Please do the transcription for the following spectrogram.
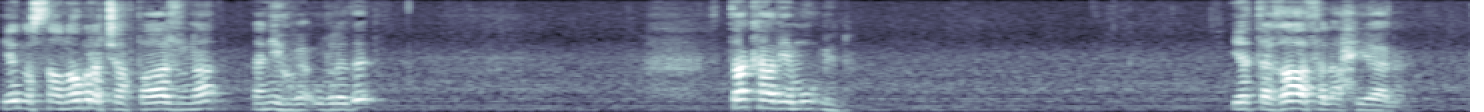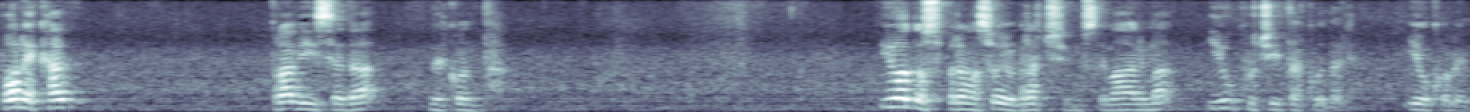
jednostavno obraća pažnju na, na njihove uvrede. Takav je mu'min. Je te gafel ahijana. Ponekad pravi se da ne konta i odnos prema svojoj braći muslimanima i u kući i tako dalje i okolinu.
